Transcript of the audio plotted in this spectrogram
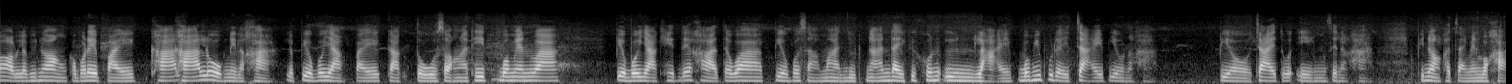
รอบแล้วพี่น้องก็บ่ได้ไปค้าค้าโลกนี่แหละค่ะ แล้วเปียวบ่อยากไปกักตัวสองอาทิตย์บ่แม่นว่าเปียวบ่อยากเฮ็ดได้ค่ะ แต่ว่าเปียวบ่สามารถหยุดงานใดคือคนอื่นหลายบ่มีผู้ใดจ่ายเปียวนะคะ เปียวจ่ายตัวเองสินะคะ พี่น้องเข้าใจแม่นบ่ค่ะ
